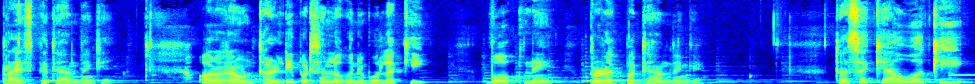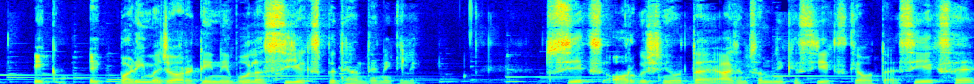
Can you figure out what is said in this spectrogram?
प्राइस पे ध्यान देंगे और अराउंड थर्टी परसेंट लोगों ने बोला कि वो अपने प्रोडक्ट पर ध्यान देंगे। तो ऐसा क्या हुआ कि एक एक बड़ी मेजॉरिटी ने बोला सी एक्स पर ध्यान देने के लिए? तो सी एक्स और कुछ नहीं होता है। आज हम समझें कि सी एक्स क्या होता है। सी एक्स है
